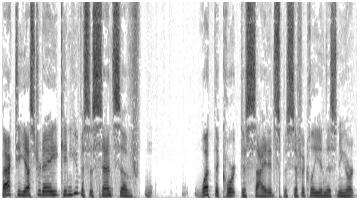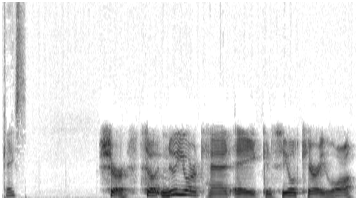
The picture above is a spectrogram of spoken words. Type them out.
back to yesterday, can you give us a sense of what the court decided specifically in this New York case? Sure. So, New York had a concealed carry law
